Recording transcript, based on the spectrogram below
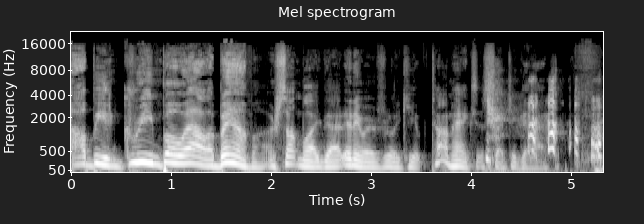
"I'll be in Greenbow, Alabama," or something like that. Anyway, it was really cute. Tom Hanks is such a good actor.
